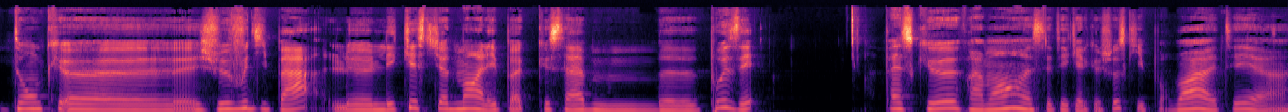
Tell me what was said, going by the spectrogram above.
donc, euh, je vous dis pas les questionnements à l'époque que ça me posait, parce que vraiment, c'était quelque chose qui pour moi était euh,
